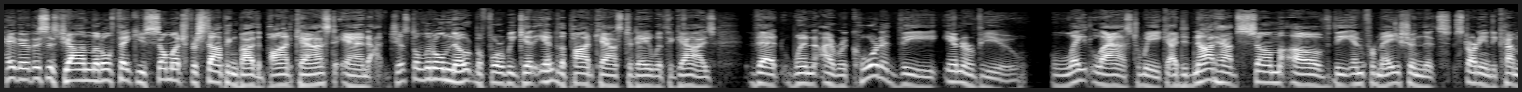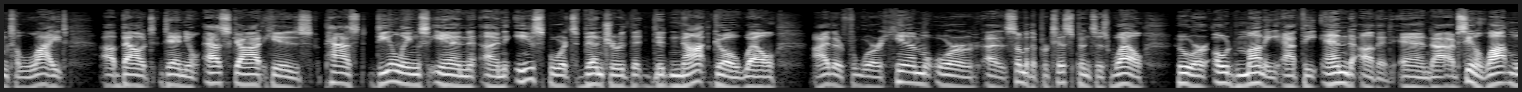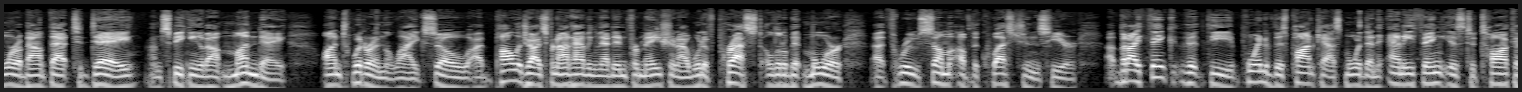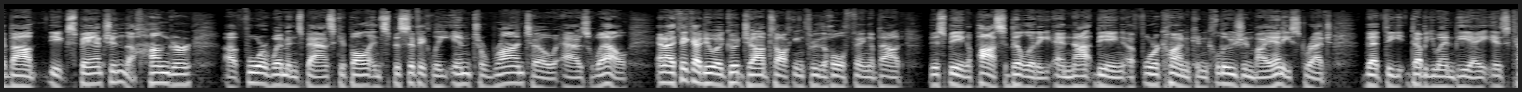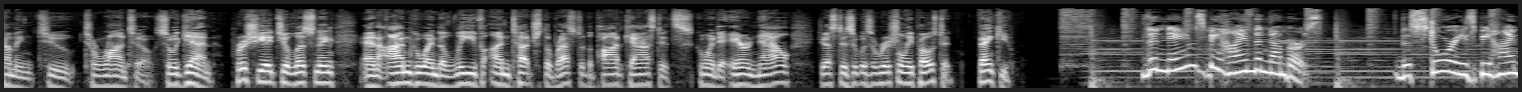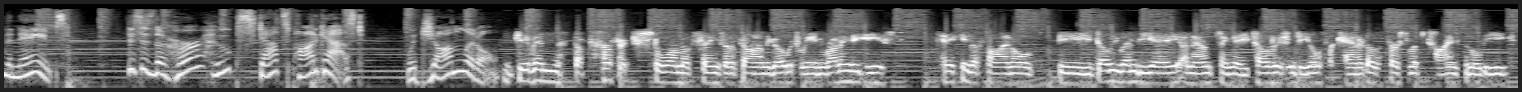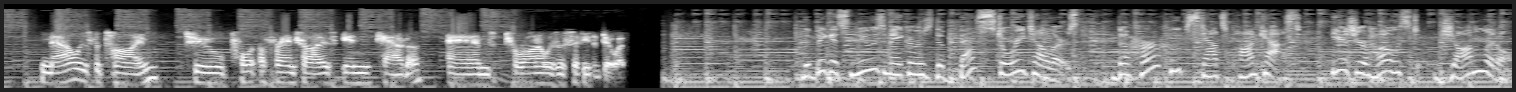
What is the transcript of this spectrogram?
Hey there, this is John Liddle. Thank you so much for stopping by the podcast. And just a little note before we get into the podcast today with the guys that when I recorded the interview late last week, I did not have some of the information that's starting to come to light about Daniel Escott, his past dealings in an esports venture that did not go well either for him or uh, some of the participants as well who are owed money at the end of it. And I've seen a lot more about that today. I'm speaking about Monday on Twitter and the like. So I apologize for not having that information. I would have pressed a little bit more uh, through some of the questions here. Uh, but I think that the point of this podcast, more than anything, is to talk about the expansion, the hunger uh, for women's basketball, and specifically in Toronto as well. And I think I do a good job talking through the whole thing about this being a possibility and not being a foregone conclusion by any stretch that the WNBA is coming to Toronto. So, again, Appreciate you listening, and I'm going to leave untouched the rest of the podcast. It's going to air now, just as it was originally posted. Thank you. The names behind the numbers, the stories behind the names. This is the Her Hoop Stats Podcast with John Liddle. Given the perfect storm of things that have gone on to go between running the East, taking the finals, the WNBA announcing a television deal for Canada, the first of its kind for the league, now is the time to put a franchise in Canada, and Toronto is a city to do it. The biggest newsmakers, the best storytellers. The Her Hoop Stats podcast. Here's your host, John Liddle.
